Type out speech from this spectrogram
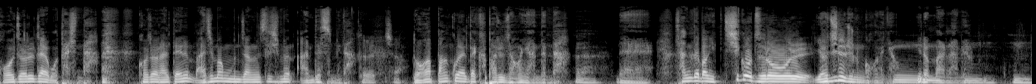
거절을 잘 못하신다. 거절할 때는 마지막 문장을 쓰시면 안 됐습니다. 그렇죠. 너가 빵꾸 낼때 갚아줄 상황이 안 된다. 어, 네, 상대방이 치고 들어올 여지를 주는 거거든요. 음, 이런 말을 하면. 음, 음,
